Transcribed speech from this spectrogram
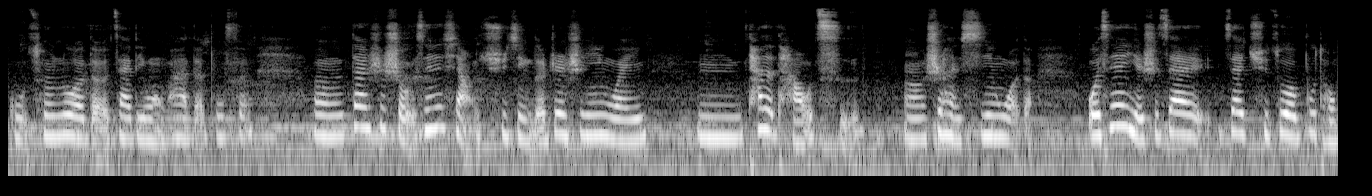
古村落的在地文化的部分，嗯，但是首先想去景德镇，是因为，嗯，它的陶瓷，嗯，是很吸引我的。我现在也是在在去做不同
